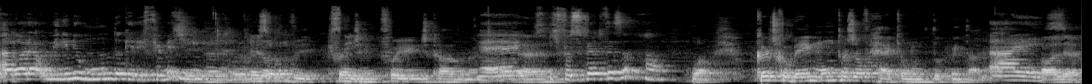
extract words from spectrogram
Agora, O Menino e o Mundo, aquele filme é lindo? Esse eu não vi, que foi, indi- foi indicado, né? É, É. e foi super artesanal. Uau. Kurt Cobain, Montage of Hack é o nome do documentário. Ah, é isso. Olha,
